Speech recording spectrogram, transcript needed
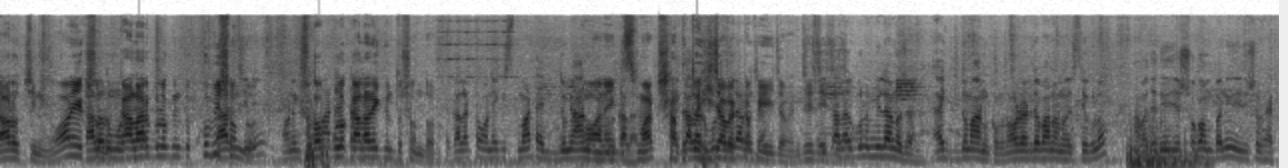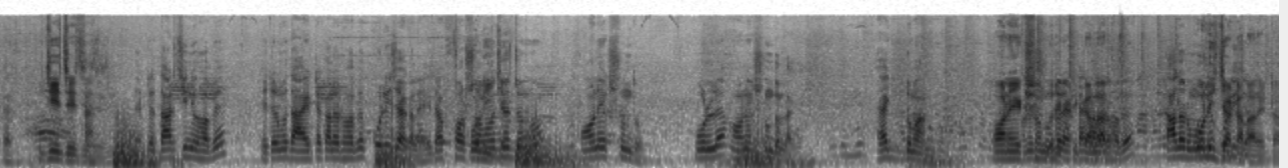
দারুচিনি অনেক কালোর সুন্দর। কালারগুলো কিন্তু খুবই সুন্দর। অনেক সবগুলো কালারই কিন্তু সুন্দর। কালারটা অনেক স্মার্ট একদমই আনকমন অনেক smart, সাথে তো হিজাব একটা পেয়ে যাবেন। জি, জি। কালারগুলো মিলানো যায় না। একদম আনকমন অর্ডার দিয়ে বানানো হয়েছে এগুলো। আমাদের নিজস্ব কোম্পানি নিজস্ব ফ্যাক্টরি জি জি জি জি। একটা দারচিনি হবে এটার মধ্যে আরেকটা কালার হবে কলিজা কালার এটা ফর্সা কলিজা। জন্য অনেক সুন্দর। পরলে অনেক সুন্দর লাগে। একদম আনকমন অনেক সুন্দর একটা কালার হবে। কালোর মধ্যে কলিজা কালার এটা।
